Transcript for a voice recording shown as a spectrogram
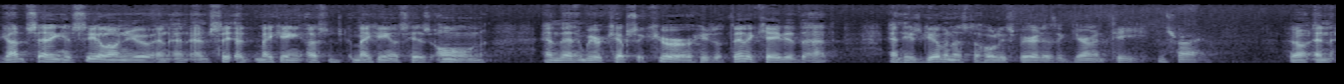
God setting His seal on you and, and, and see, uh, making us making us His own, and then we are kept secure. He's authenticated that, and He's given us the Holy Spirit as a guarantee. That's right. So, and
